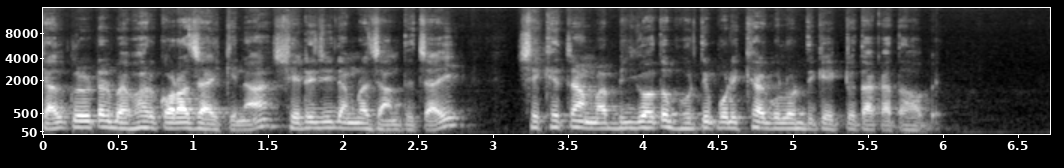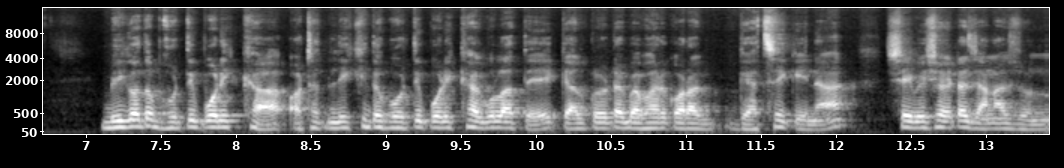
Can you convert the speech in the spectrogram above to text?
ক্যালকুলেটর ব্যবহার করা যায় কি না সেটি যদি আমরা জানতে চাই, সেক্ষেত্রে আমরা বিগত ভর্তি পরীক্ষাগুলোর দিকে একটু তাকাতে হবে। বিগত ভর্তি পরীক্ষা, অর্থাৎ লিখিত ভর্তি পরীক্ষাগুলোতে ক্যালকুলেটর ব্যবহার করা গেছে কি না সেই বিষয়টা জানার জন্য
